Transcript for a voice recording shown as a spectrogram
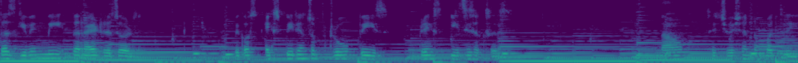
thus giving me the right results. Because experience of true peace brings easy success. Now, situation number three.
